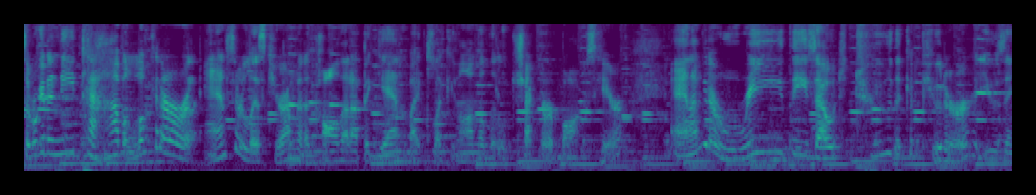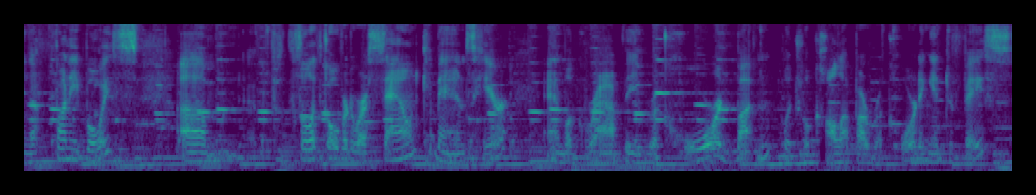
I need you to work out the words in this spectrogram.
So we're going to need to have a look at our answer list here. I'm going to call that up again by clicking on the little checker box here. And I'm going to read these out to the computer using a funny voice. Um, so let's go over to our sound commands here and we'll grab the record button, which will call up our recording interface.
